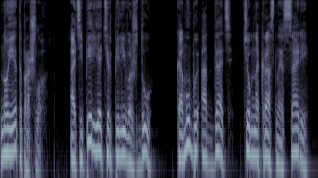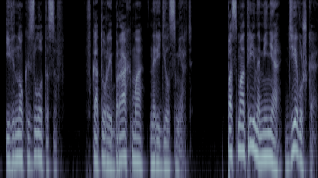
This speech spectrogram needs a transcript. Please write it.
Но и это прошло. А теперь я терпеливо жду, кому бы отдать темно-красное сари и венок из лотосов, в который Брахма нарядил смерть. Посмотри на меня, девушка!»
